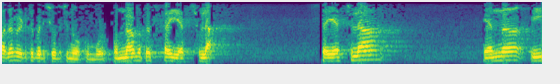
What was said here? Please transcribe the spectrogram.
പദം എടുത്ത് പരിശോധിച്ച് നോക്കുമ്പോൾ ഒന്നാമത്തെ സയസ്ല സയസ്ല എന്ന ഈ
